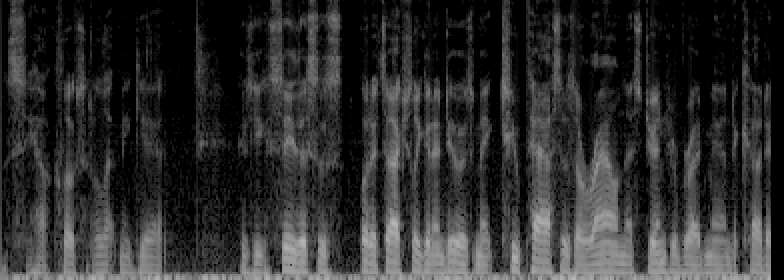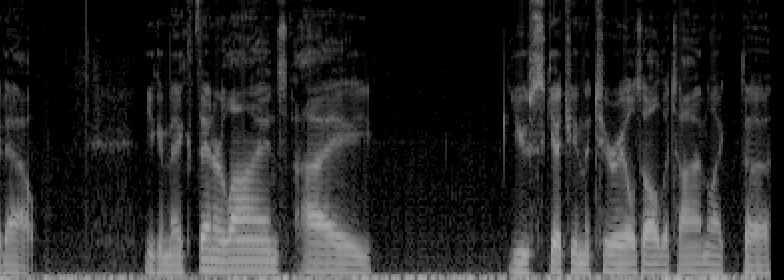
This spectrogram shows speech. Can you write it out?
Let's see how close it'll let me get. Because you can see this is what it's actually going to do is make two passes around this gingerbread man to cut it out. You can make thinner lines. I use sketchy materials all the time like the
